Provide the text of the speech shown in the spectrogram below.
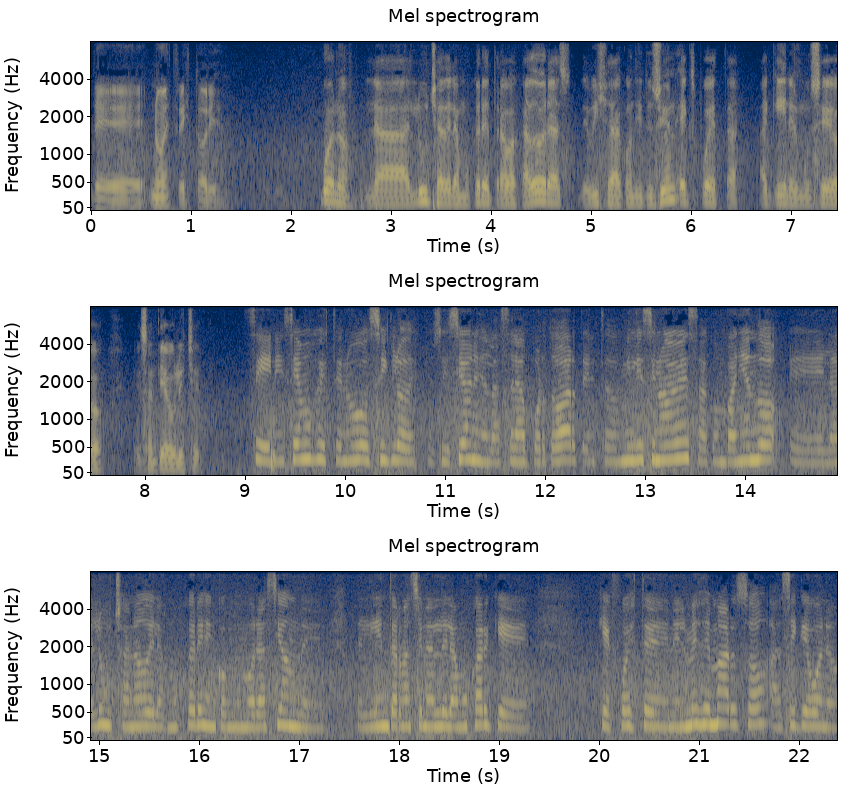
de nuestra historia. Bueno, la lucha de las mujeres trabajadoras de Villa Constitución expuesta aquí en el Museo de Santiago Lichet. Sí, iniciamos este nuevo ciclo de exposiciones en la Sala Puerto Arte en este 2019, acompañando eh, la lucha ¿no? de las mujeres en conmemoración del Día Internacional de la Mujer que, que fue este en el mes de marzo, así que bueno,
